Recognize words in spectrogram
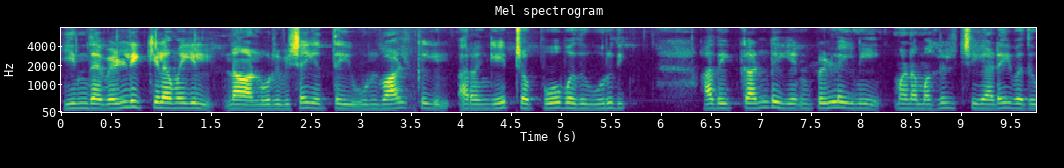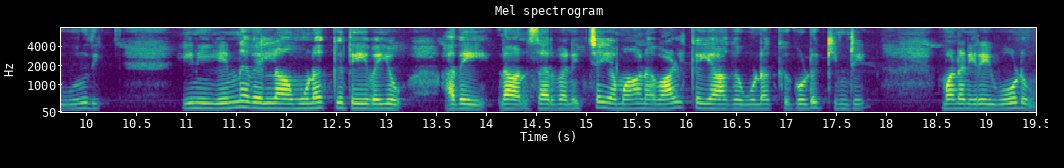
இந்த வெள்ளிக்கிழமையில் நான் ஒரு விஷயத்தை உன் வாழ்க்கையில் அரங்கேற்றப் போவது உறுதி. அதைக் கண்டு என் பிள்ளை நீ மனமகிழ்ச்சி அடைவது உறுதி. இனி என்னவெல்லாம் உனக்கு தேவையோ அதை நான் சர்வ நிச்சயமான வாழ்க்கையாக உனக்கு கொடுக்கின்றேன். மனநிறைவோடும்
